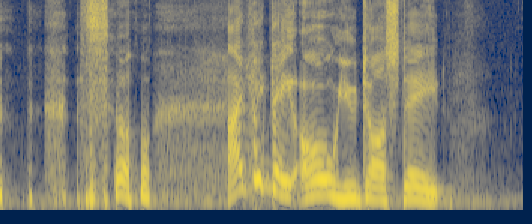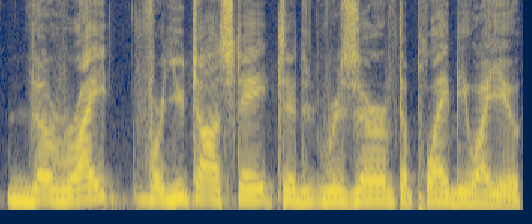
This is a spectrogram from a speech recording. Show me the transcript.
so I think they owe Utah State the right for Utah State to reserve to play BYU.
